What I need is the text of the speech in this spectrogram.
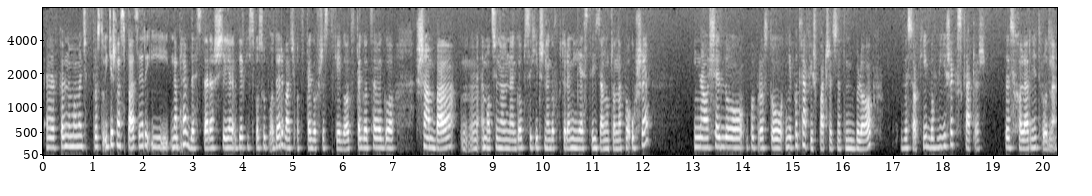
e, w pewnym momencie po prostu idziesz na spacer i naprawdę starasz się w jakiś sposób oderwać od tego wszystkiego, od tego całego szamba emocjonalnego, psychicznego, w którym jesteś zanurzona po uszy i na osiedlu po prostu nie potrafisz patrzeć na ten blok wysoki, bo widzisz jak skaczesz. To jest cholernie trudne.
